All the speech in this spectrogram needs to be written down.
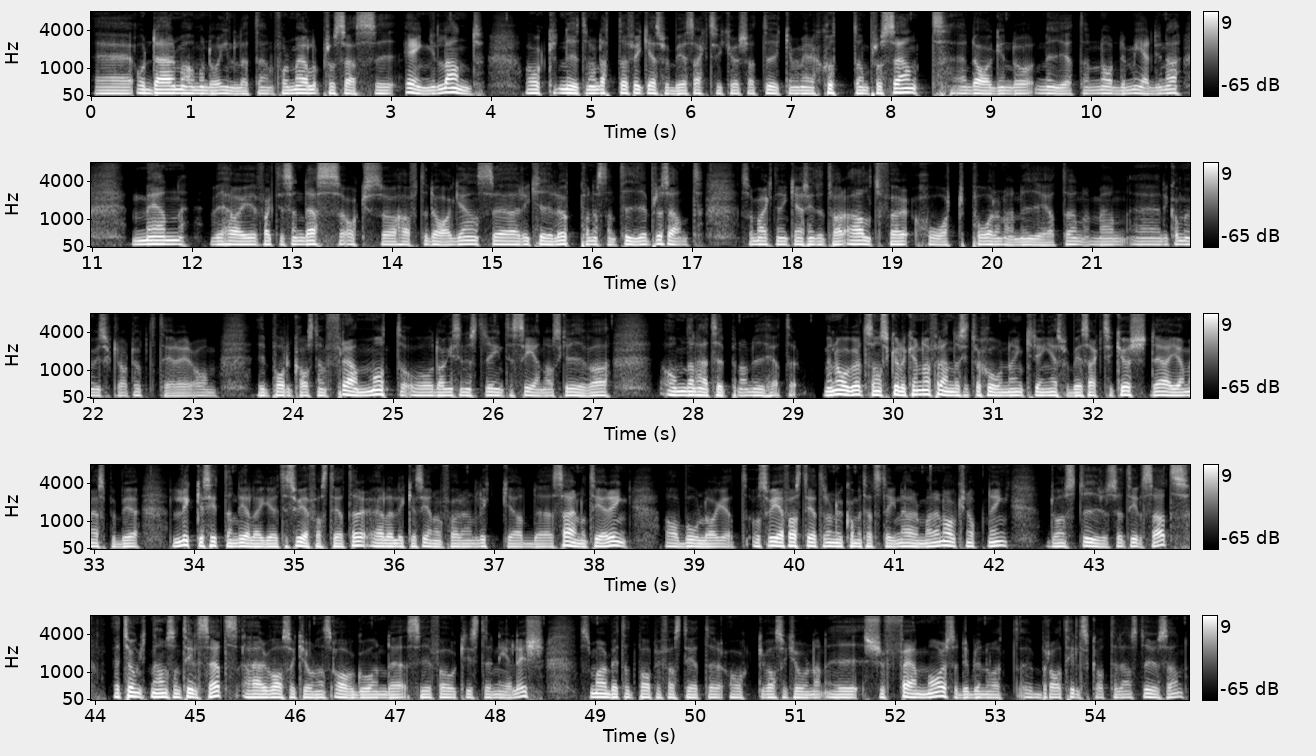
Eh, och därmed har man då inlett en formell process i England. Och nyheten om detta fick SBBs aktiekurs att dyka med mer än 17 procent eh, dagen då nyheten nådde medierna. Men vi har ju faktiskt sedan dess också haft dagens eh, rekyl upp på nästan 10% Så marknaden kanske inte tar allt för hårt på den här nyheten, men eh, det kommer vi såklart uppdatera er om i podcasten framåt och Dagens Industri är inte sena att skriva om den här typen av nyheter. Men något som skulle kunna förändra situationen kring SBBs aktiekurs det är ju om SBB lyckas hitta en delägare till Sveafastigheter eller lyckas genomföra en lyckad eh, särnotering av bolaget. Och Svea Fastigheter har nu kommit ett steg närmare en avknoppning då en styrelse tillsatts. Ett tungt namn som tillsätts är Vasakronans avgående CFO Christer Nelisch som arbetat på AP Fastigheter och Vasakronan i 25 år så det blir nog ett bra tillskott till den styrelsen.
